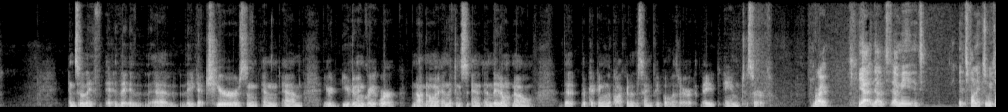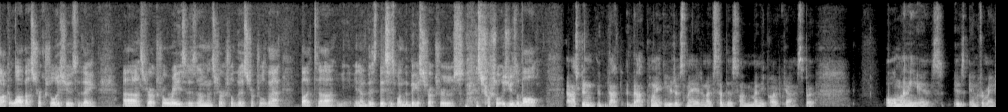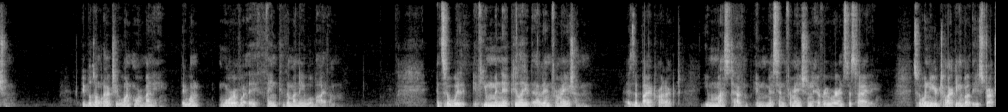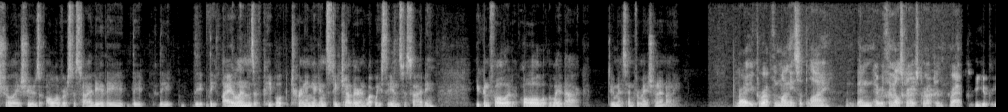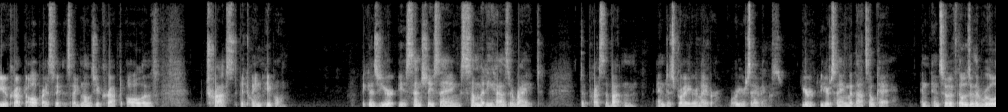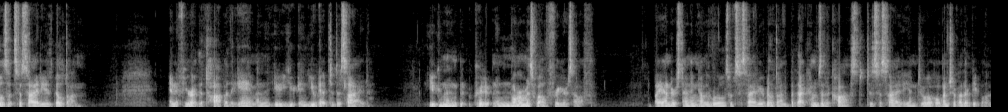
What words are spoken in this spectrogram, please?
And so they they uh, they get cheers and and um, you're you're doing great work, not knowing and the and, and they don't know that they're picking the pocket of the same people that are they aim to serve. Right. Yeah. No. I mean, it's it's funny because we talk a lot about structural issues today, uh, structural racism and structural this, structural that. But uh, you know, this this is one of the biggest structures, structural issues of all. Ashton, that that point you just made, and I've said this on many podcasts, but all money is is information. People don't actually want more money; they want more of what they think the money will buy them. And so, with, if you manipulate that information as a byproduct, you must have misinformation everywhere in society. So when you're talking about these structural issues all over society, the the the the, the islands of people turning against each other and what we see in society, you can follow it all the way back to misinformation and money. Right. You corrupt the money supply, then everything else gets corrupted. Right. You you corrupt all price signals. You corrupt all of trust between people, because you're essentially saying somebody has a right to press a button and destroy your labor or your savings. You're you're saying that that's okay and, and so if those are the rules that society is built on, and if you're at the top of the game and you, you and you get to decide, you can create an enormous wealth for yourself by understanding how the rules of society are built on. But that comes at a cost to society and to a whole bunch of other people.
